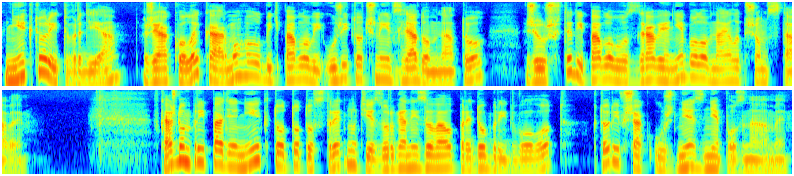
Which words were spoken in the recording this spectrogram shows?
Niektorí tvrdia, že ako lekár mohol byť Pavlovi užitočný vzhľadom na to, že už vtedy Pavlovo zdravie nebolo v najlepšom stave. V každom prípade niekto toto stretnutie zorganizoval pre dobrý dôvod, ktorý však už dnes nepoznáme.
